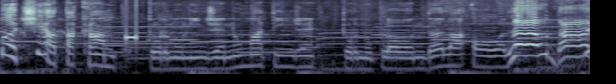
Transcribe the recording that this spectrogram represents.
Bă, ce atacam? Turnul ninge nu mă atinge, turnul plouă îmi dă la ouă, lăudat!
